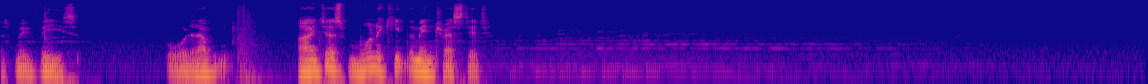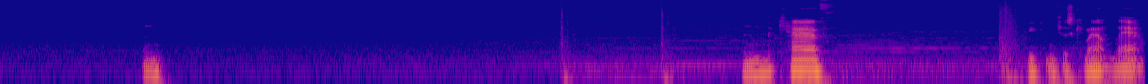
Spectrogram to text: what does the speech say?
Let's move these forward. And I'm, I just want to keep them interested. And the cav you can just come out there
